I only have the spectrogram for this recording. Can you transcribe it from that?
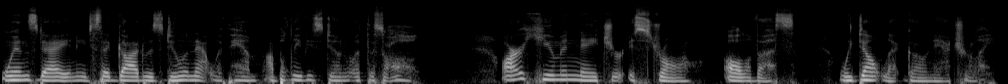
Wednesday, and he said God was doing that with him. I believe he's doing it with us all. Our human nature is strong all of us. We don't let go naturally.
